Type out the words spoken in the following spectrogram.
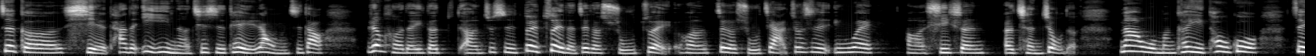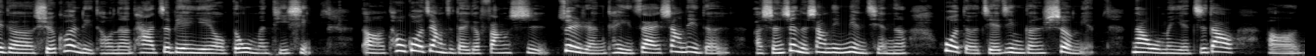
这个血它的意义呢，其实可以让我们知道，任何的一个呃，就是对罪的这个赎罪和这个赎价，就是因为。呃，牺牲而成就的。那我们可以透过这个学困里头呢，他这边也有跟我们提醒，呃，透过这样子的一个方式，罪人可以在上帝的呃神圣的上帝面前呢，获得洁净跟赦免。那我们也知道，呃，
